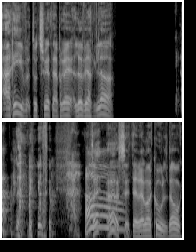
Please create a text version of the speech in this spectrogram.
Arrive tout de suite après le verglas. Ah! ah, C'était vraiment cool. Donc,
